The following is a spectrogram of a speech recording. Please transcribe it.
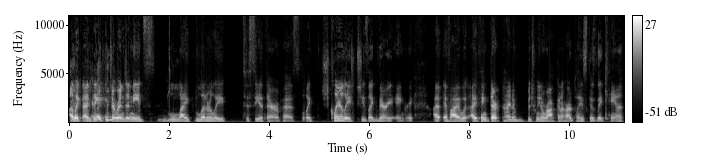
I like I agree. I think, think- Dorinda needs like literally to see a therapist. Like sh- clearly she's like very angry. I, if I would, I think they're kind of between a rock and a hard place because they can't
